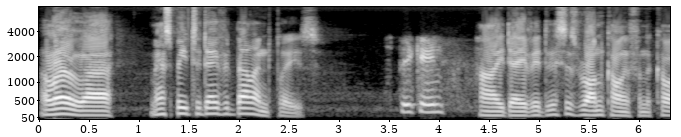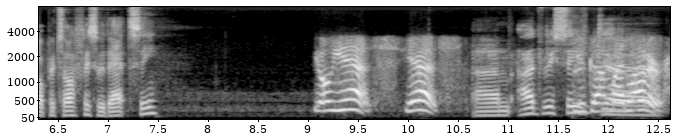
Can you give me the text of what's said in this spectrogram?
Hello, uh, may I speak to David Belland, please? speaking. Hi, David. This is Ron calling from the corporate office with Etsy. Oh, yes, yes. Um, I'd received. You got my uh, letter.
